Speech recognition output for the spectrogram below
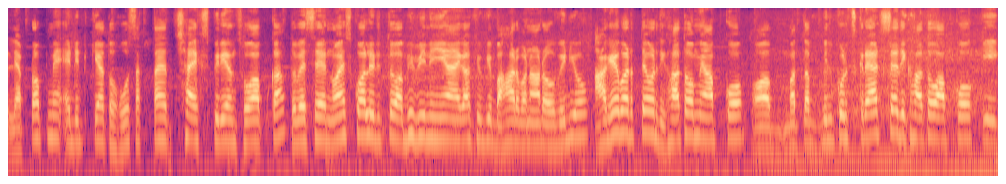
लैपटॉप में एडिट किया तो हो सकता है अच्छा एक्सपीरियंस हो आपका। तो वैसे नॉइस क्वालिटी तो अभी भी नहीं आएगा क्योंकि बाहर बना रहा हूँ वीडियो आगे बढ़ते और दिखाता हूँ मैं आपको, और मतलब बिल्कुल स्क्रैच से दिखाता हूँ आपको कि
